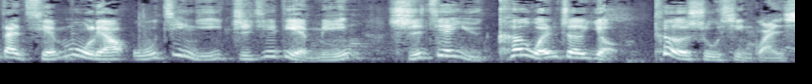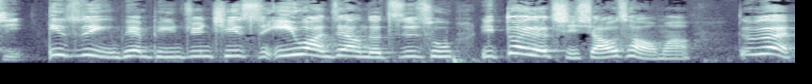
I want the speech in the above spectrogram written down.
但前幕僚吴静怡直接点名，时间与柯文哲有特殊性关系。一支影片平均七十一万这样的支出，你对得起小草吗？对不对？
